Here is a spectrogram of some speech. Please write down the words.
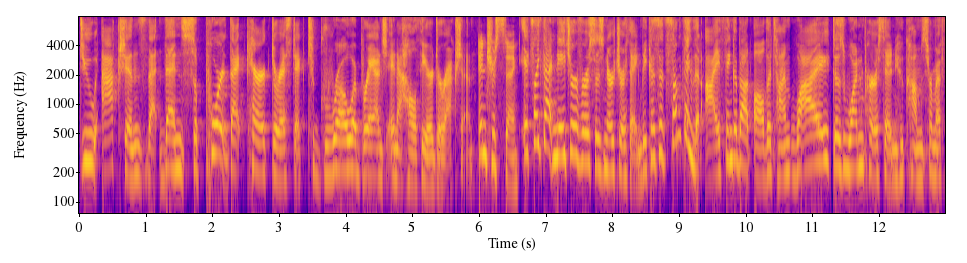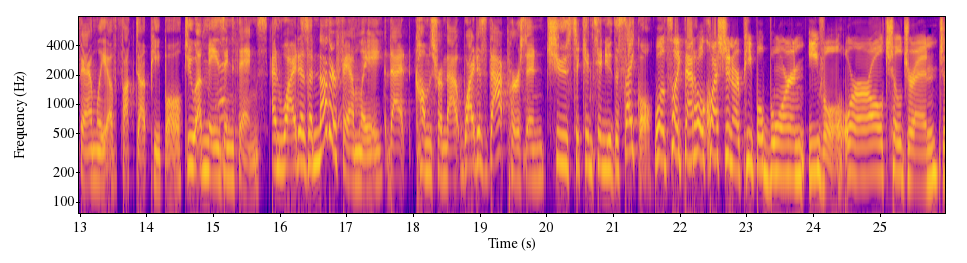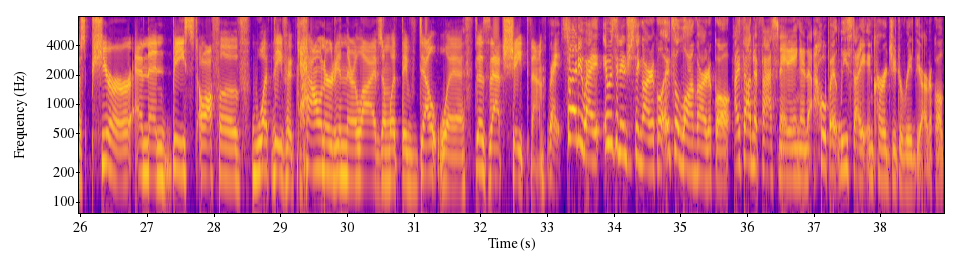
do actions that then support that characteristic to grow a branch in a healthier direction. Interesting. It's like that nature versus nurture thing because it's something that I think about all the time. Why does one person who comes from a family of fucked up people do amazing things? And why does another family that comes from that, why does that person choose to continue the cycle? Well, it's like that whole question are people born evil or are all children just pure? And then based off of what they've encountered in their lives and what they've dealt with, does that shape them? Right. So, anyway, it was an interesting article. It's a long article. I found it fascinating and I hope at least I encourage you to read the article.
